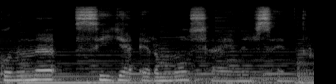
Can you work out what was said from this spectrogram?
con una silla hermosa en el centro.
